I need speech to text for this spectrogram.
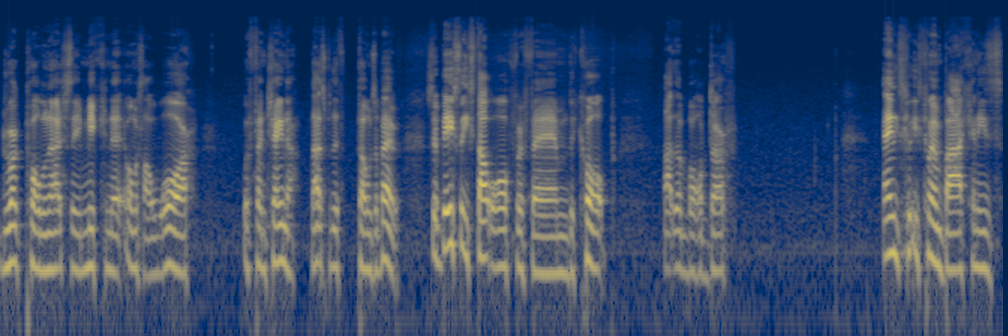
drug problem and actually making it almost a war within China. That's what the film's about. So basically, start off with um, the cop at the border. And he's, he's coming back and he's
